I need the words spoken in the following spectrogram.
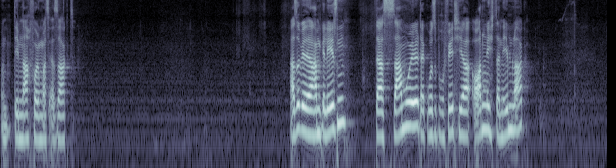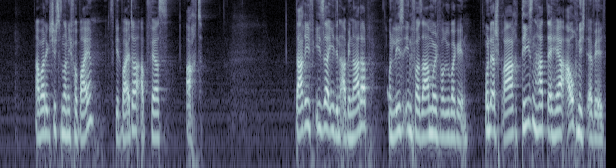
und dem nachfolgen, was er sagt. Also wir haben gelesen, dass Samuel, der große Prophet, hier ordentlich daneben lag. Aber die Geschichte ist noch nicht vorbei. Es geht weiter ab Vers 8. Da rief Isai den Abinadab und ließ ihn vor Samuel vorübergehen. Und er sprach, diesen hat der Herr auch nicht erwählt.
